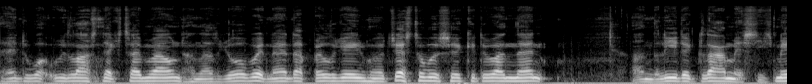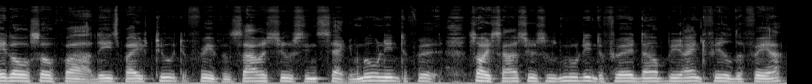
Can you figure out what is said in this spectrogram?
And what we last next time round, and as I go over it and end up Bill again, we're just over circuit to run then. And the leader Glamis, he's made all so far. Leads by two to three from Zarathustra in second. Moving into third. Sorry, Zarathustra was moved into third now behind Field of Fear.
